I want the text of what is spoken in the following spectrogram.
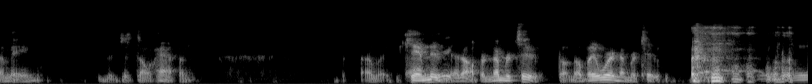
I mean, it just don't happen. I mean, Cam Newton at Auburn, number two. Don't nobody wear number 2 mm-hmm.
